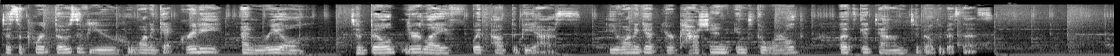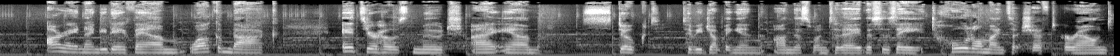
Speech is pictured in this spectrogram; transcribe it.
to support those of you who want to get gritty and real to build your life without the BS. You want to get your passion into the world? Let's get down to build a business. All right, 90 Day fam, welcome back. It's your host, Mooj. I am stoked to be jumping in on this one today. This is a total mindset shift around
